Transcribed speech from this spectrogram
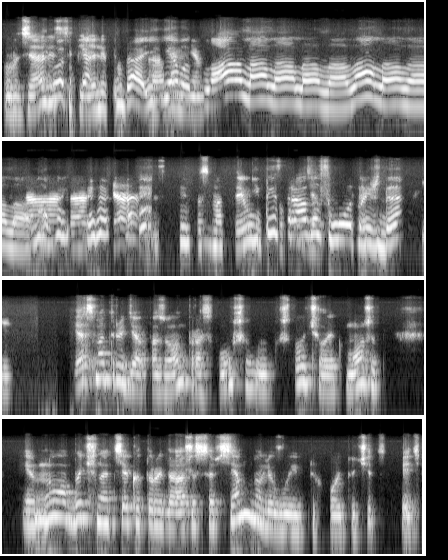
Взяли, вот спели. Я, да, и я вот ла ла ла ла ла ла ла ла ла. Да, да, я посмотрю. И ты сразу смотришь, да? Я смотрю диапазон, прослушиваю, что человек может. И, ну, обычно те, которые даже совсем нулевые приходят учиться петь,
